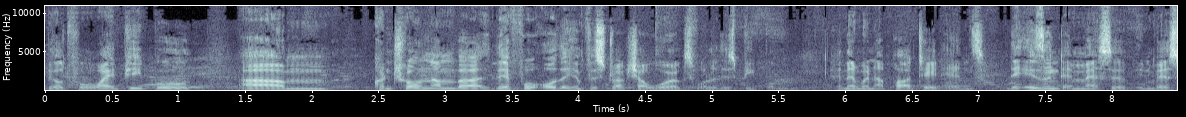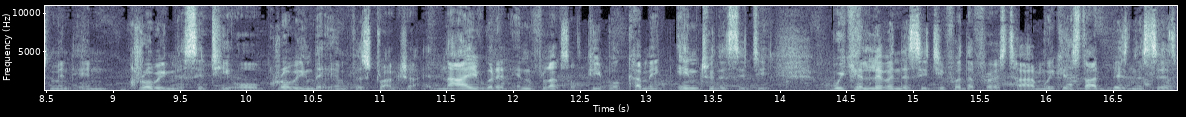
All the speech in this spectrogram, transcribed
built for white people, um, control number, therefore all the infrastructure works for all of these people. And then when apartheid ends, there isn't a massive investment in growing the city or growing the infrastructure. And now you've got an influx of people coming into the city. We can live in the city for the first time. We can start businesses.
